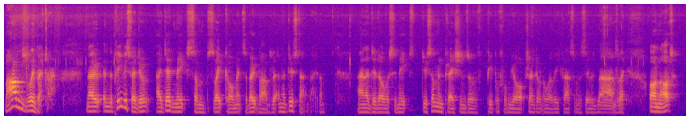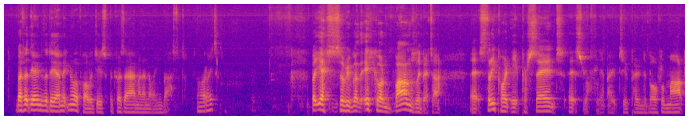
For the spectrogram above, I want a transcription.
Barnsley bitter. Now, in the previous video, I did make some slight comments about Barnsley, and I do stand by them. And I did obviously make do some impressions of people from Yorkshire. I don't know whether you class them the same as Barnsley or not. But at the end of the day, I make no apologies because I am an annoying bastard. All right. But yes, so we've got the Acorn Barnsley bitter. It's 3.8%. It's roughly about £2 a bottle mark.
